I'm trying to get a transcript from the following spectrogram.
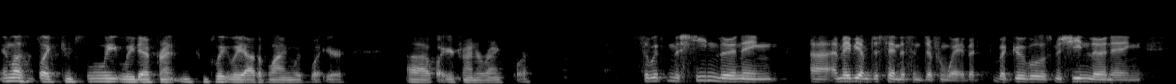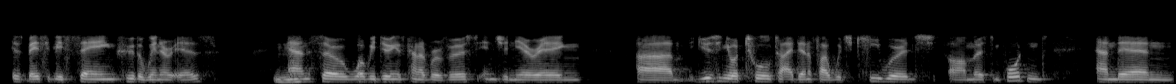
unless it's like completely different and completely out of line with what you're uh, what you're trying to rank for. So with machine learning, uh, and maybe I'm just saying this in a different way, but but Google's machine learning is basically saying who the winner is, mm-hmm. and so what we're doing is kind of reverse engineering. Um, using your tool to identify which keywords are most important, and then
